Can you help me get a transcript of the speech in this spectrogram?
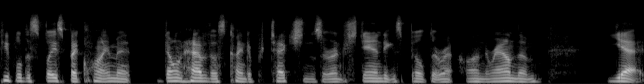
people displaced by climate don't have those kind of protections or understandings built around, on around them yet.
